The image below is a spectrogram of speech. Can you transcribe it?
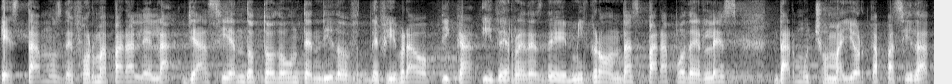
estamos de forma paralela ya haciendo todo un tendido de fibra óptica y de redes de microondas para poderles dar mucho mayor capacidad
